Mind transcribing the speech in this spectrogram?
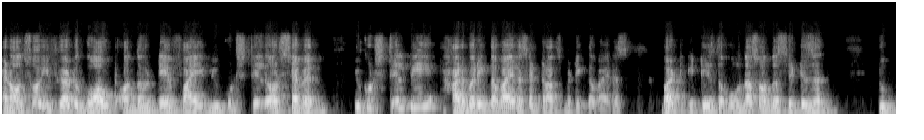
And also, if you have to go out on the day five, you could still, or seven, you could still be harboring the virus and transmitting the virus. But it is the onus on the citizen to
